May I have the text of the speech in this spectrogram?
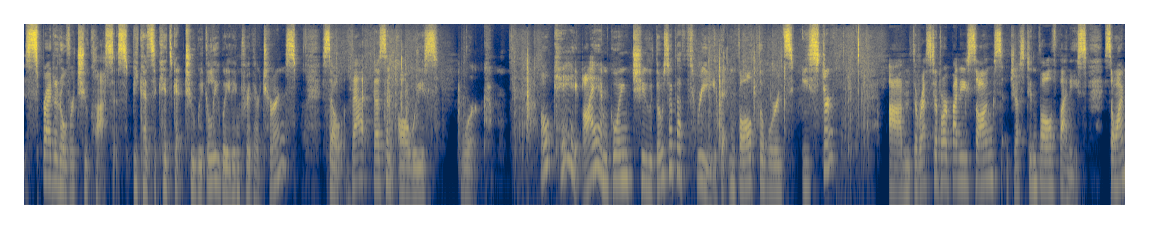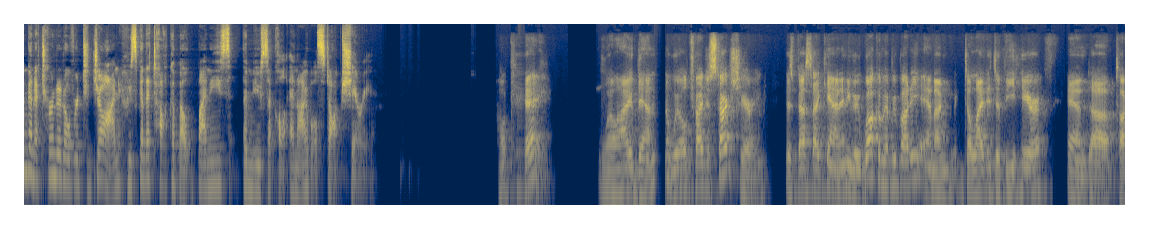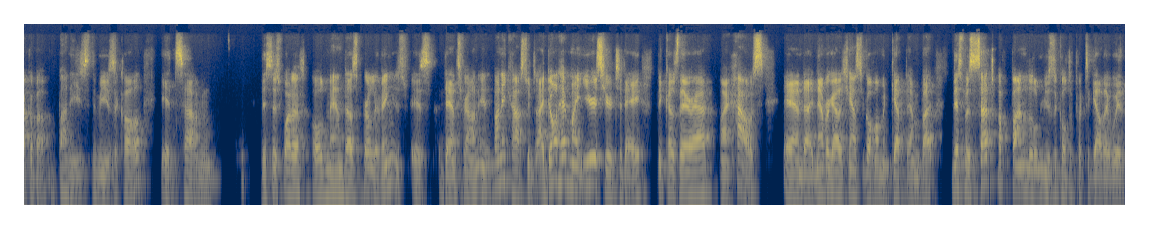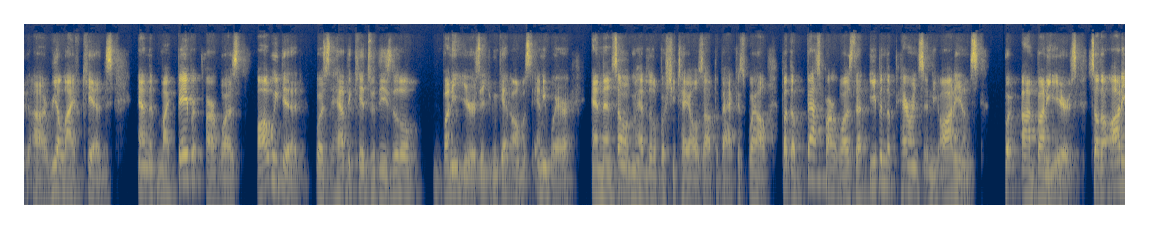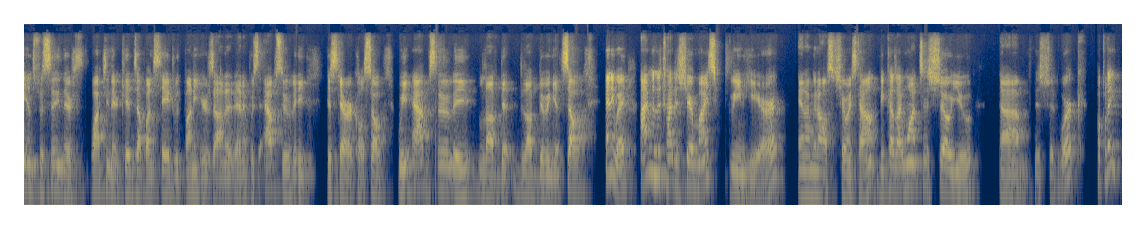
spread it over two classes because the kids get too wiggly waiting for their turns. So that doesn't always work. Okay, I am going to, those are the three that involve the words Easter. Um, the rest of our bunny songs just involve bunnies. So I'm going to turn it over to John, who's going to talk about Bunnies the musical, and I will stop sharing. Okay. Well, I then will try to start sharing as best I can. Anyway, welcome everybody, and I'm delighted to be here and uh, talk about Bunnies the musical. It's um, this is what an old man does for a living is, is dance around in bunny costumes. I don't have my ears here today because they're at my house and I never got a chance to go home and get them. But this was such a fun little musical to put together with uh, real life kids. And the, my favorite part was all we did was have the kids with these little bunny ears that you can get almost anywhere. And then some of them had little bushy tails out the back as well. But the best part was that even the parents in the audience put on bunny ears. So the audience was sitting there watching their kids up on stage with bunny ears on it, and it was absolutely hysterical. So we absolutely loved it, loved doing it. So anyway, I'm going to try to share my screen here, and I'm going to also share my sound because I want to show you. Um, this should work, hopefully.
